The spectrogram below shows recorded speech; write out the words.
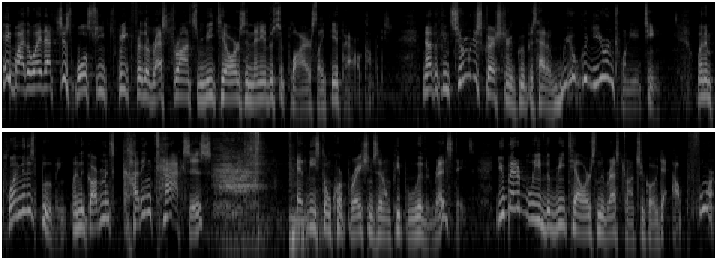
Hey, by the way, that's just Wall Street speak for the restaurants and retailers and many of the suppliers like the apparel companies. Now, the consumer discretionary group has had a real good year in 2018 when employment is booming, when the government's cutting taxes, at least on corporations and on people who live in red states, you better believe the retailers and the restaurants are going to outperform.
